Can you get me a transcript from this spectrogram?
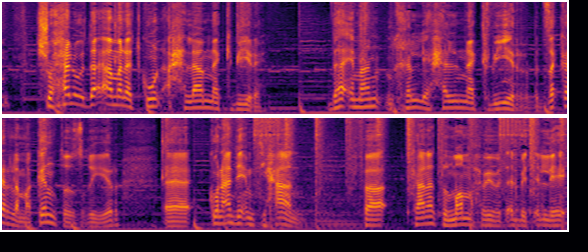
لكم شو حلو دائما تكون أحلامنا كبيرة. دائما نخلي حلمنا كبير. بتذكر لما كنت صغير آه كون عندي امتحان فكانت الماما حبيبة قلبي تقول لي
